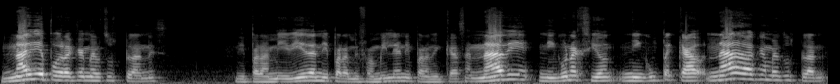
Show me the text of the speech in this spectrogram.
Nadie podrá cambiar tus planes, ni para mi vida, ni para mi familia, ni para mi casa. Nadie, ninguna acción, ningún pecado, nada va a cambiar tus planes.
